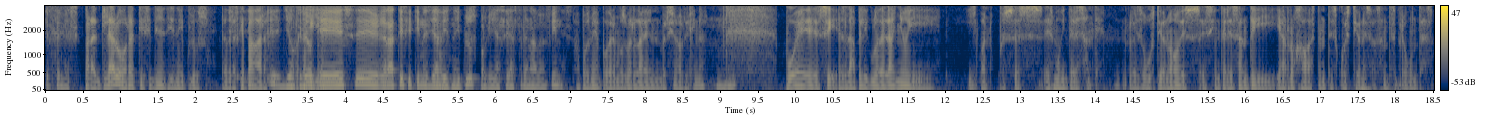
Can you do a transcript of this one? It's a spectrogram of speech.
Este mes. ¿Para alquilar o gratis si tienes Disney Plus? Tendrás que pagar. Eh, yo creo taquilla. que es eh, gratis si tienes ya Disney Plus, porque ya se ha estrenado en cines. Ah, pues mira, podremos verla en versión original. Pues sí, es la película del año y, y bueno, pues es, es muy interesante. Les guste o no, es, es interesante y, y arroja bastantes cuestiones, bastantes preguntas.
